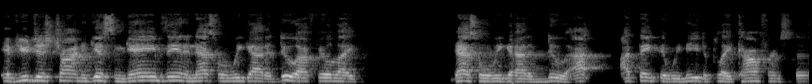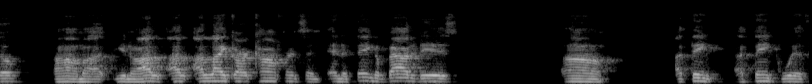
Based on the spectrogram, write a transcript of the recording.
if you're just trying to get some games in and that's what we got to do, I feel like that's what we got to do. I I think that we need to play conference though. Um, I, you know, I, I, I like our conference, and, and the thing about it is, um, I think I think with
